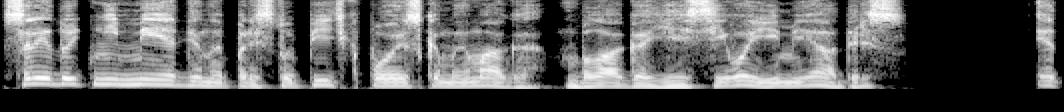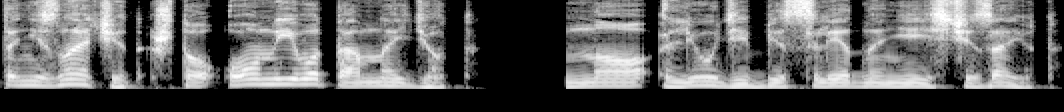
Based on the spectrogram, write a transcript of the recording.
Следует немедленно приступить к поискам имага, благо есть его имя и адрес. Это не значит, что он его там найдет. Но люди бесследно не исчезают.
